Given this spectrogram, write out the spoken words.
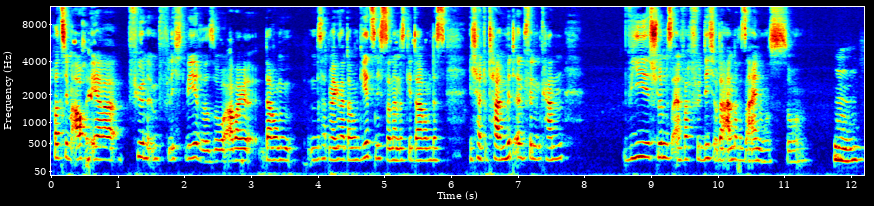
trotzdem auch eher für eine Impfpflicht wäre. So, aber darum, das wir ja gesagt, darum geht's nicht, sondern es geht darum, dass ich halt total mitempfinden kann, wie schlimm das einfach für dich oder andere sein muss. So. Hm.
